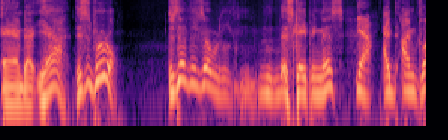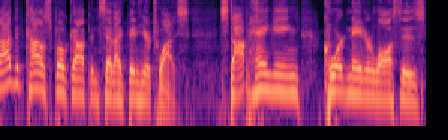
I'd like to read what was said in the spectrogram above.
And uh, yeah, this is brutal. There's no, there's no escaping this. Yeah. I, I'm glad that Kyle spoke up and said, I've been here twice. Stop hanging coordinator losses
